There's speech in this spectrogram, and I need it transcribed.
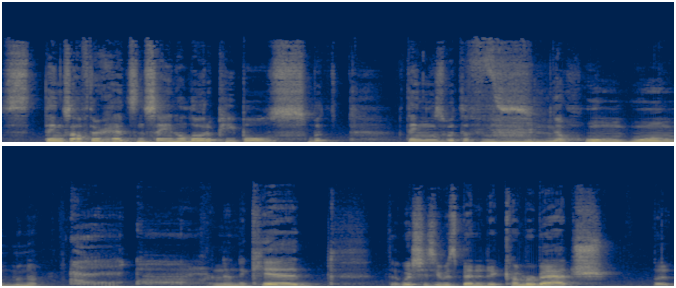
things off their heads and saying hello to people's with things with the and then the kid that wishes he was Benedict Cumberbatch, but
